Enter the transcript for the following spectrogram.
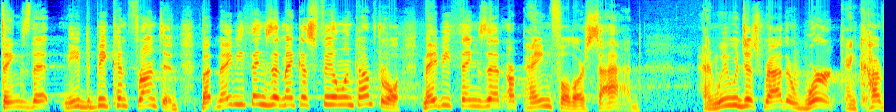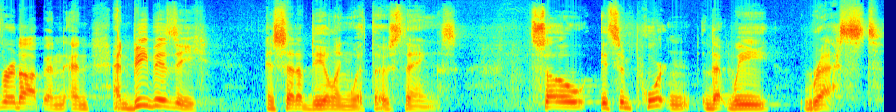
things that need to be confronted, but maybe things that make us feel uncomfortable, maybe things that are painful or sad. And we would just rather work and cover it up and, and, and be busy instead of dealing with those things. So it's important that we rest.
